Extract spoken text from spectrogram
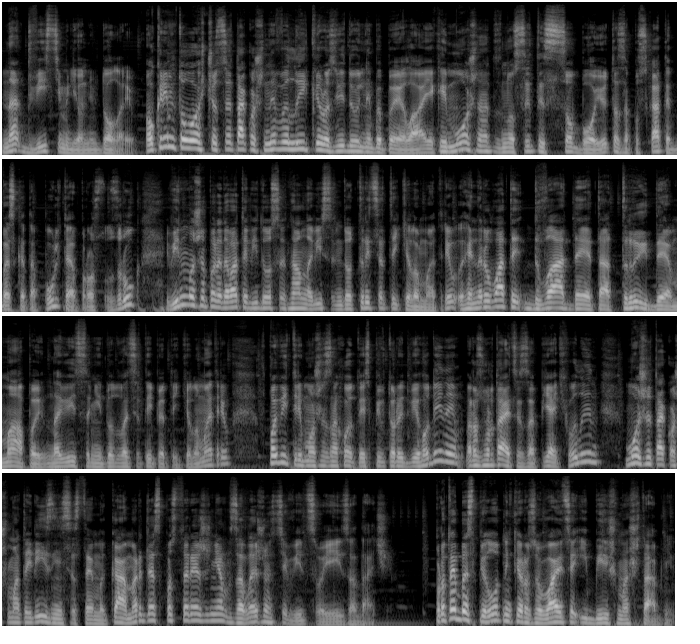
на 200 мільйонів доларів. Окрім того, що це також невеликий розвідувальний БПЛА, який можна носити з собою та запускати без катапульти, а просто з рук. Він може передавати відеосигнал на відстані до 30 кілометрів, генерувати 2D та 3D мапи на відстані до 25 кілометрів. В повітрі може знаходитись півтори-дві години, розгортається за 5 хвилин, може також мати різні системи камер для спостереження в залежності від своєї задачі. Проте безпілотники розвиваються і більш масштабні.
